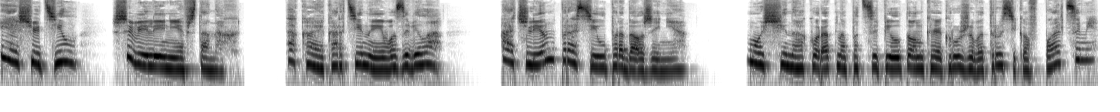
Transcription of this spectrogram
и ощутил шевеление в штанах. Такая картина его завела, а член просил продолжения. Мужчина аккуратно подцепил тонкое кружево трусиков пальцами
